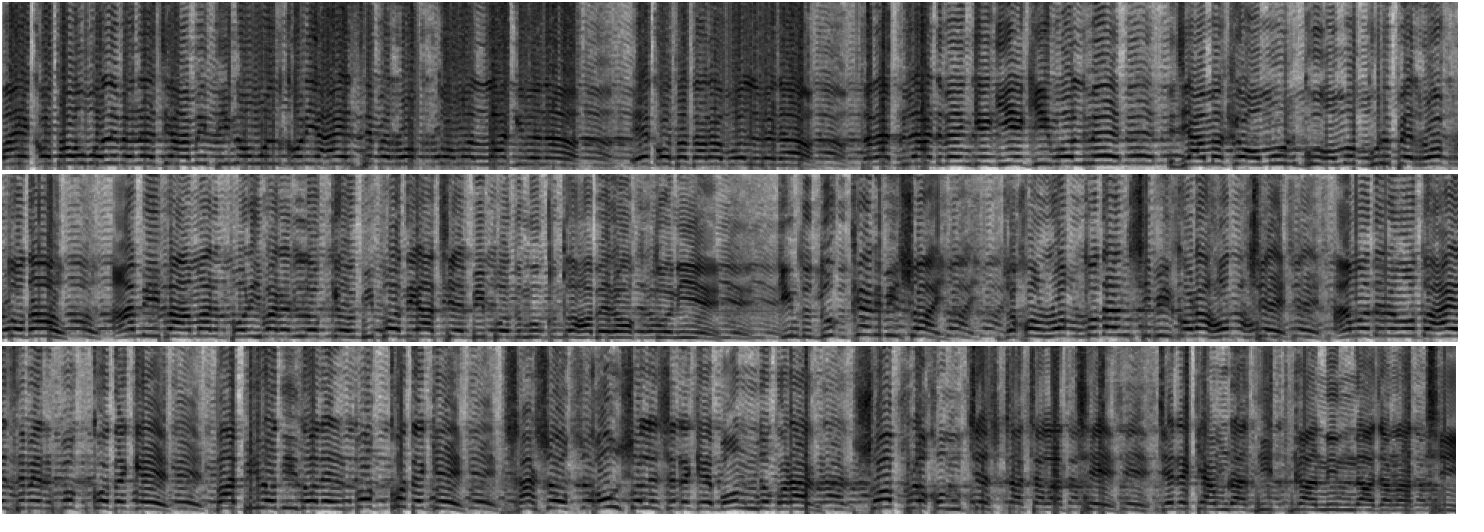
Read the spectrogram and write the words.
বা কথাও বলবে না যে আমি তৃণমূল করি আইএসএফ এর রক্ত আমার লাগবে না। এ কথা তারা বলবে না। তারা ব্লাড ব্যাংকে গিয়ে কি বলবে? যে আমাকে গ্রু- অমুক গ্রুপের রক্ত দাও। আমি বা আমার পরিবারের লোক কেউ বিপদে আছে বিপদ মুক্ত হবে রক্ত নিয়ে। কিন্তু দুঃখের বিষয়, যখন রক্তদান শিবির করা হচ্ছে, আমাদের মতো আইএসএফ এর পক্ষ থেকে বা বিরোধী দলের পক্ষ থেকে শাসক কৌশলে সেটাকে বন্ধ করার সব রকম চেষ্টা চালাচ্ছে, যেটাকে আমরা ধিৎকার নিন্দা জানাচ্ছি।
